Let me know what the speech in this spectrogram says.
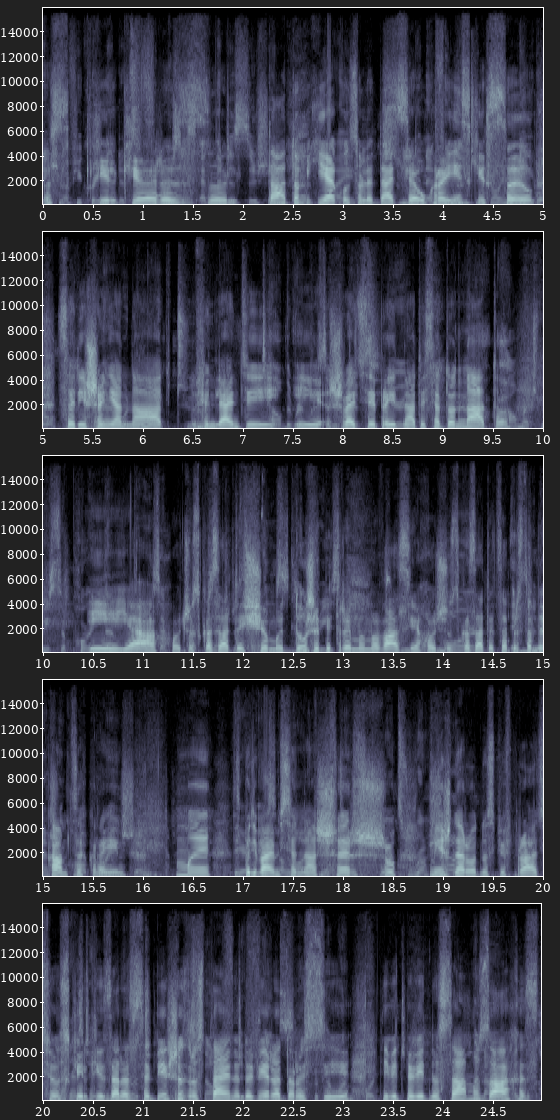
Оскільки результатом є консолідація українських сил, це рішення на Фінляндії і Швеції приєднатися до uh, НАТО. І я хочу сказати, що ми дуже підтримуємо вас. Я хочу сказати це представникам цих країн. Ми сподіваємося на ширшу міжнародну співпрацю, оскільки зараз все більше зростає недовіра до Росії, і відповідно самозахист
